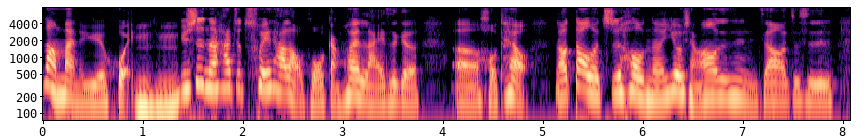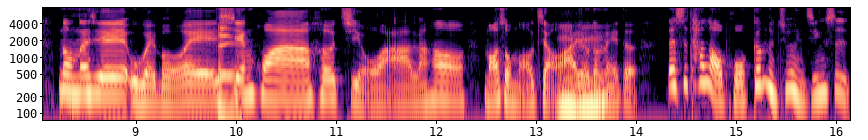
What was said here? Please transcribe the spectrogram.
浪漫的约会，嗯哼，于是呢，他就催他老婆赶快来这个呃 hotel，然后到了之后呢，又想要就是你知道，就是弄那些五味博味鲜花啊、喝酒啊，然后毛手毛脚啊，有的没的。但是他老婆根本就已经是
